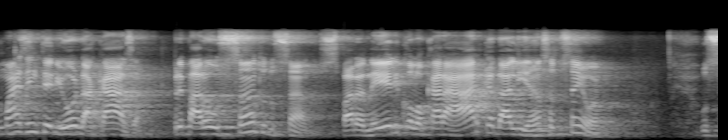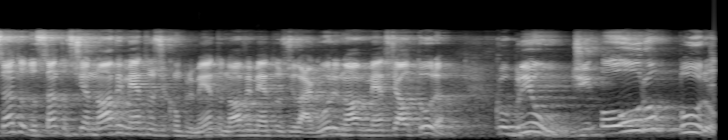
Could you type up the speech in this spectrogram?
No mais interior da casa, preparou o Santo dos Santos, para nele colocar a arca da aliança do Senhor. O Santo dos Santos tinha nove metros de comprimento, nove metros de largura e nove metros de altura cobriu de ouro puro.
